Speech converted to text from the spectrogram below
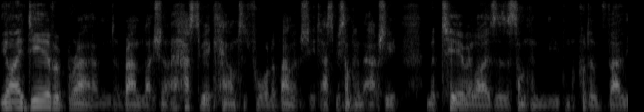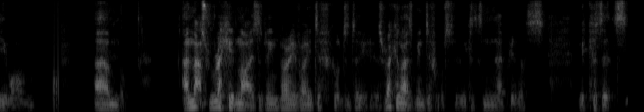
the idea of a brand, a brand like Chanel, it has to be accounted for on a balance sheet. It has to be something that actually materializes as something that you can put a value on. Um, and that's recognized as being very, very difficult to do. It's recognized as being difficult to do because it's nebulous, because it's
